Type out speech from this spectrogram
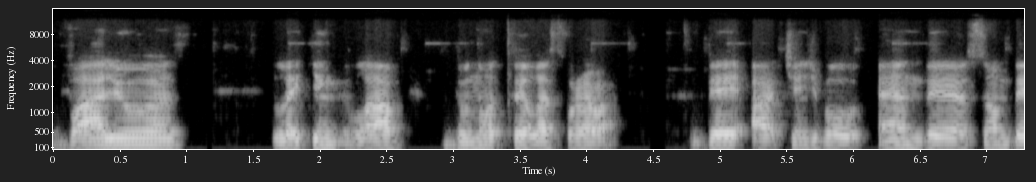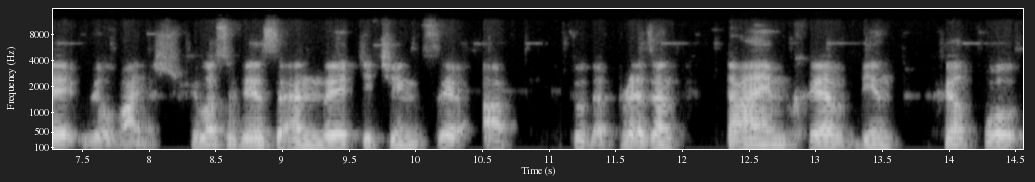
Values lacking love do not last forever. They are changeable and uh, someday will vanish. Philosophies and uh, teachings uh, up to the present time have been helpful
